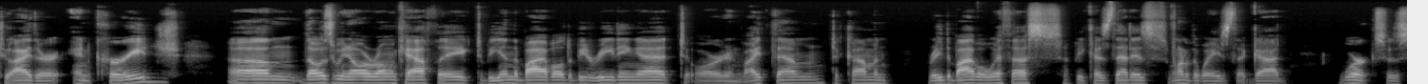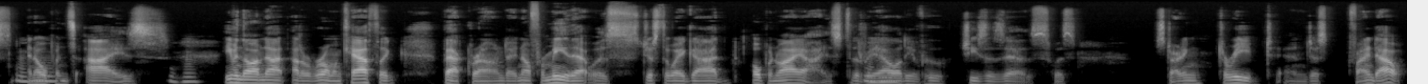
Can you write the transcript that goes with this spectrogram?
to either encourage um, those we know are Roman Catholic to be in the Bible, to be reading it, or to invite them to come and read the Bible with us, because that is one of the ways that God works is and Mhm. opens eyes. Mhm. Even though I'm not out of a Roman Catholic background, I know for me that was just the way God opened my eyes to the Mhm. reality of who Jesus is was starting to read and just find out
